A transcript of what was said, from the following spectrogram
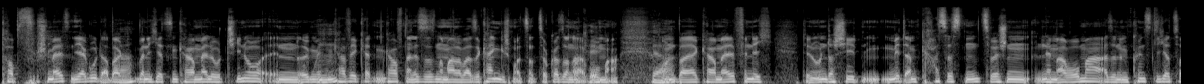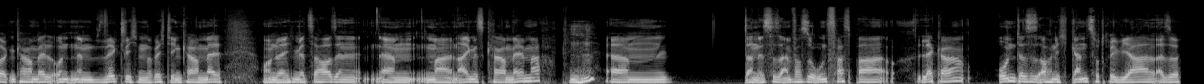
Topf schmelzen. Ja gut, aber Ja. Mhm. wenn ich jetzt ein Caramello-Chino in irgendwelchen Kaffeeketten kaufe, dann ist es normalerweise kein geschmolzener Zucker, sondern Okay. Aroma. Ja. Und bei Karamell finde ich den Unterschied mit am krassesten zwischen einem Aroma, also einem künstlich erzeugten Karamell und einem wirklichen, richtigen Karamell. Und wenn ich mir zu Hause ähm, mal ein eigenes Karamell mache, Mhm. ähm, dann ist es einfach so unfassbar lecker und das ist auch nicht ganz so trivial. Also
